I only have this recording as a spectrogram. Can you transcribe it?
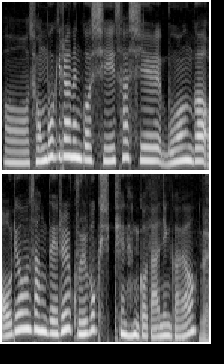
어, 정복이라는 것이 사실 무언가 어려운 상대를 굴복시키는 것 아닌가요? 네.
